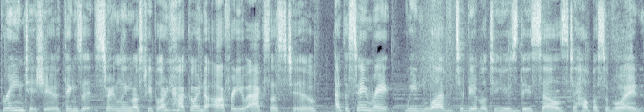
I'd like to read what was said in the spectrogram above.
brain tissue, things that certainly most people are not going to offer you access to. At the same rate, we'd love to be able to use these cells to help us avoid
